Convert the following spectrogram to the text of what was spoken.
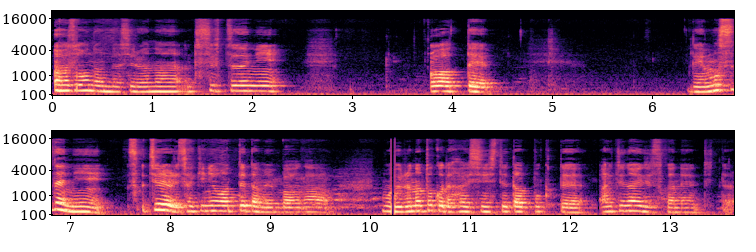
あそうなんだ知らない。私普通に終わって。でもうすでにうちらより先に終わってたメンバーがもういろんなとこで配信してたっぽくて「空いてないですかね?」って言っ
